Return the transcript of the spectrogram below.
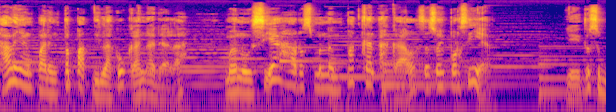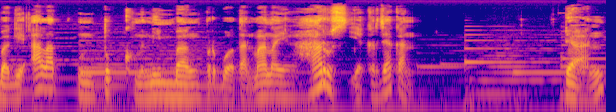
Hal yang paling tepat dilakukan adalah manusia harus menempatkan akal sesuai porsinya yaitu sebagai alat untuk menimbang perbuatan mana yang harus ia kerjakan dan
